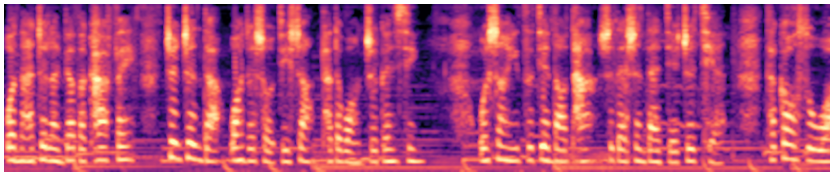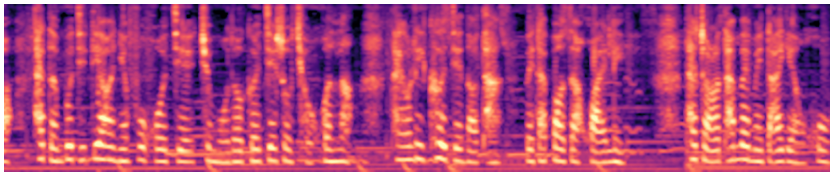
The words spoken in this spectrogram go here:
我拿着冷掉的咖啡，怔怔地望着手机上他的网志更新。我上一次见到他是在圣诞节之前，他告诉我他等不及第二年复活节去摩洛哥接受求婚了，他要立刻见到他，被他抱在怀里。他找了他妹妹打掩护，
